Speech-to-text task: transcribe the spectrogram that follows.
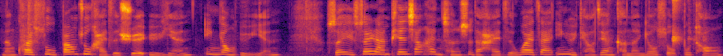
能快速帮助孩子学语言、应用语言。所以，虽然偏乡和城市的孩子外在英语条件可能有所不同，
